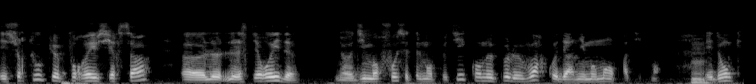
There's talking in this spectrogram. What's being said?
Et surtout que pour réussir ça, euh, l'astéroïde Dimorphos est tellement petit qu'on ne peut le voir qu'au dernier moment pratiquement. Hmm. Et donc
